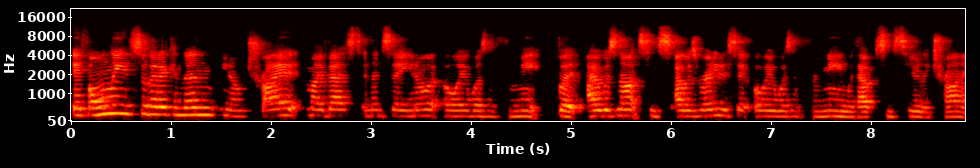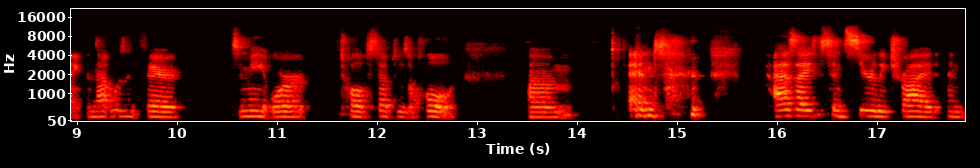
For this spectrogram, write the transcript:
If only so that I can then, you know, try it my best and then say, you know what, OA wasn't for me. But I was not since I was ready to say OA wasn't for me without sincerely trying. And that wasn't fair to me or 12 steps as a whole. Um, and as I sincerely tried and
